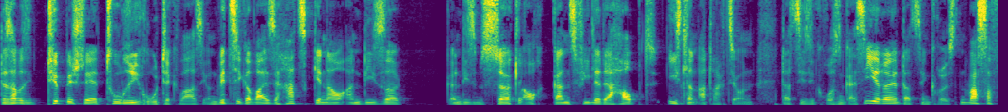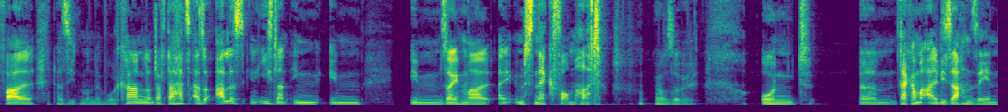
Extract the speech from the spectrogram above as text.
Das ist aber die typische Touri-Route quasi. Und witzigerweise hat es genau an dieser an diesem Circle auch ganz viele der Haupt-Island-Attraktionen. Da ist diese großen Geysire, da ist den größten Wasserfall, da sieht man eine Vulkanlandschaft. Da hat es also alles in Island in, im, im, sag ich mal, äh, im Snack-Format, wenn man so will. Und ähm, da kann man all die Sachen sehen.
